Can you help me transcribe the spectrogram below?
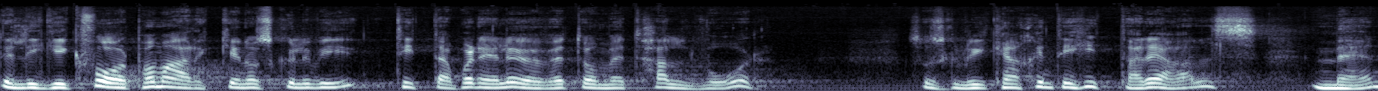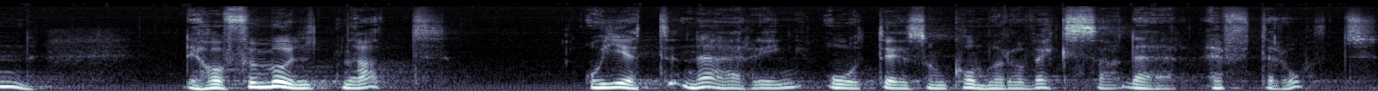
Det ligger kvar på marken och skulle vi titta på det lövet om ett halvår så skulle vi kanske inte hitta det alls. Men det har förmultnat och gett näring åt det som kommer att växa där efteråt.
